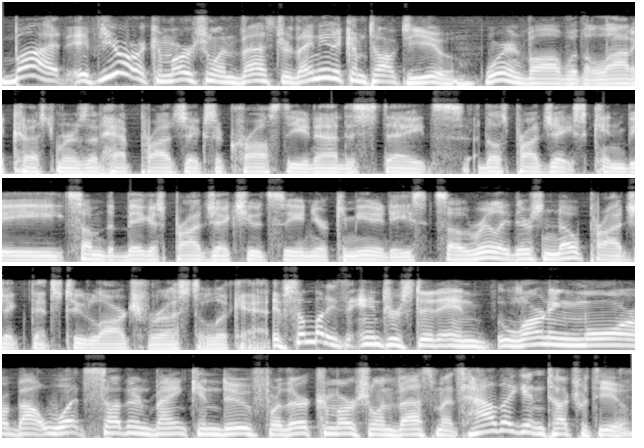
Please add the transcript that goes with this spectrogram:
But if you're a commercial investor, they need to come talk to you. We're involved with a lot of customers that have projects across the United States. Those projects can be some of the biggest projects you would see in your communities. So, really, there's no project that's too large for us to look at. If somebody's interested in learning more about what Southern Bank can do for their commercial investments, how do they get in touch with you?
